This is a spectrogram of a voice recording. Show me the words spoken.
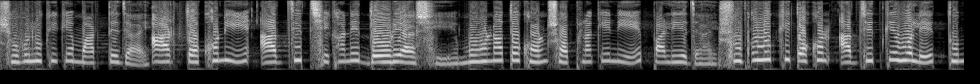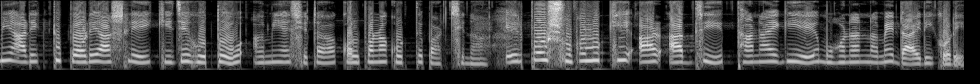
শুভলক্ষ্মীকে মারতে যায়। আর তখনই আজিত সেখানে দৌড়ে আসে। মোহনা তখন স্বপ্নাকে নিয়ে পালিয়ে যায়। শুভলক্ষ্মী তখন আজিতকে বলে, তুমি আরেকটু পরে আসলেই কি যে হতো, আমি সেটা কল্পনা করতে পারছি না। এরপর শুভলক্ষ্মী আর আদ্রি থানায় গিয়ে মোহনার নামে ডায়েরি করে।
